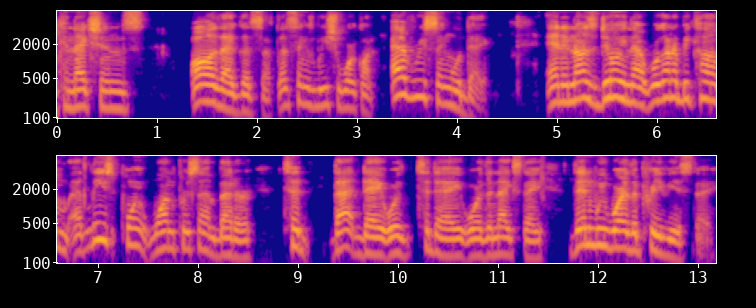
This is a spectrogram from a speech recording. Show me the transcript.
connections, all of that good stuff. That's things we should work on every single day. And in us doing that, we're going to become at least 0.1% better to that day or today or the next day than we were the previous day.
